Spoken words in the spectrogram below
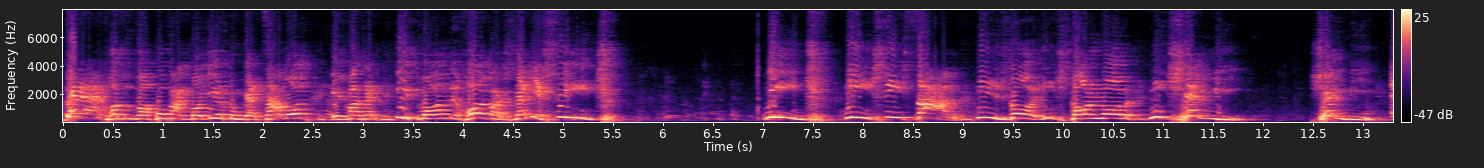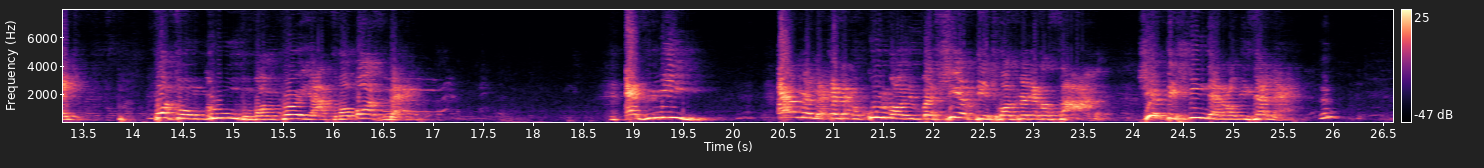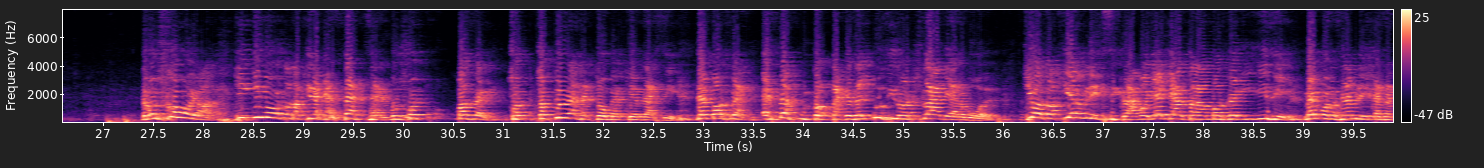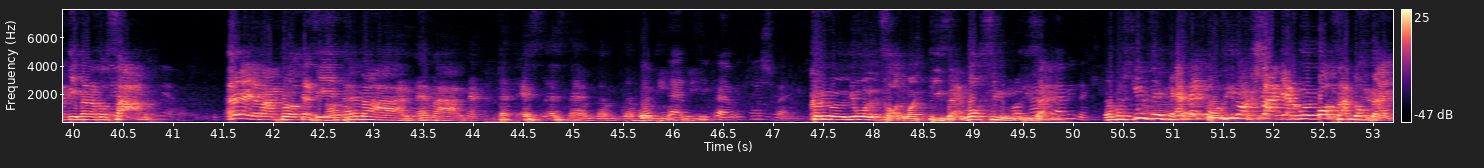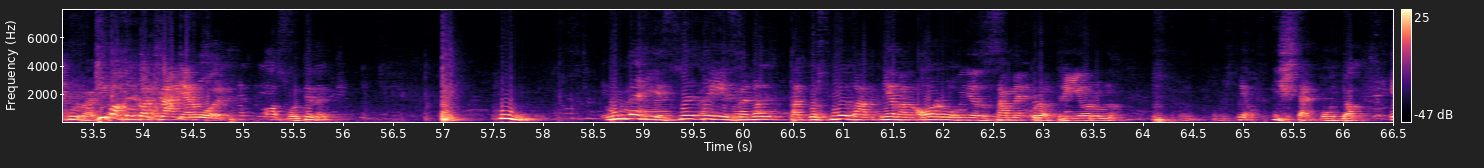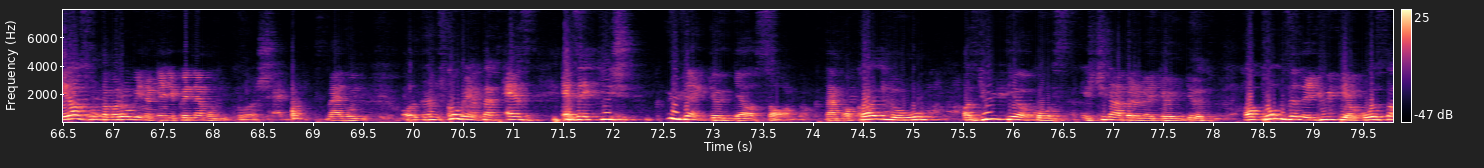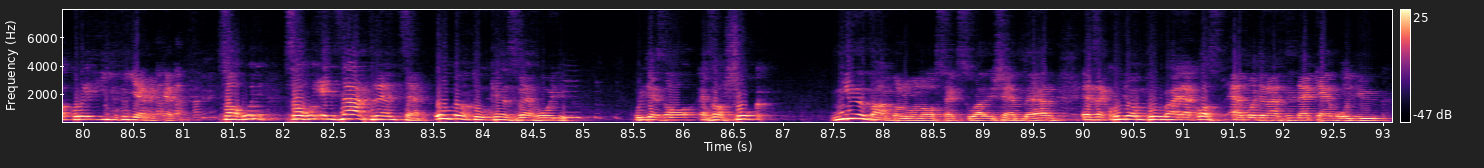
Be lehet hazudva a pofánkba, hogy írtunk egy számot, és már itt van, hallgass meg, és nincs! Nincs! Nincs, nincs szám! Nincs dal, nincs dallam, nincs semmi! Semmi! Egy faszom groove van följátszva, bazd meg! Ez mi? Elmennek ezek a kurva anyukba, ez sértés, bazd meg ez a szám! Sértés mindenre, ami zene! De most komolyan, ki, ki volt az, akinek ez tetszett? Most, hogy bazd meg, csak, csak tőletek tudom megkérdezni. De bazd meg, ezt befuttatták, ez egy buzinat sláger volt. Ki az, aki emlékszik rá, vagy egyáltalán bazd meg így izé, megvan az emlékezetében ez a szám. Emelje már fel a kezét. Na, nem már, nem már, nem. Tehát ez, ez nem, nem, nem volt így. Tetszik. Körülbelül 80 vagy 10, maximum 10. Hát, mindenki. Na most képzeljétek Ez egy buzinat sláger volt, basszátok meg! Kibaszott nagy sláger volt! Az volt tényleg. Hú, hú nehéz, ne, nehéz, nagy, tehát most nyilván, nyilván arról, hogy ez a szám mekkora tré, arról most mi a Isten mondjak. Én azt mondtam a Robinak egyébként nem mondjuk róla semmit, mert hogy most komolyan, tehát ez, ez egy kis üveggyöngye a szarnak. Tehát a kagyló az gyűjti a koszt és csinál belőle gyöngyöt. Ha a popzene gyűjti a koszt, akkor i- ilyeneket. Szóval hogy, szóval, hogy egy zárt rendszer, onnantól kezdve, hogy, hogy ez, a, ez a sok nyilvánvalóan aszexuális ember, ezek hogyan próbálják azt elmagyarázni nekem, hogy ők,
